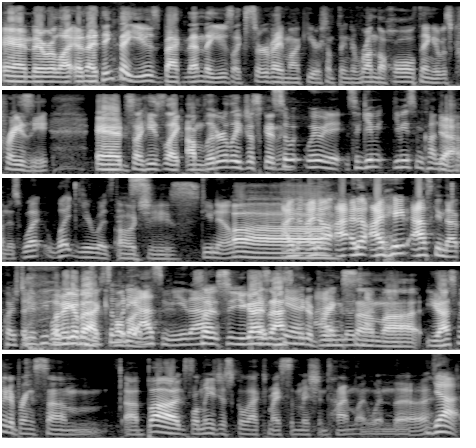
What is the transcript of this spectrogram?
and they were like, and I think they used back then they used like SurveyMonkey or something to run the whole thing. It was crazy, and so he's like, I'm literally just gonna. so wait, wait, wait. So give me give me some context Yeah. on this. What what year was this? oh jeez. Do you know? Uh, I, know, I know. I, I know. I hate asking that question to people. Let me go back. If somebody on. me that. So, so you guys I asked me to bring no some. Uh, you asked me to bring some uh, bugs. Let me just go back to my submission timeline when the. Yeah,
